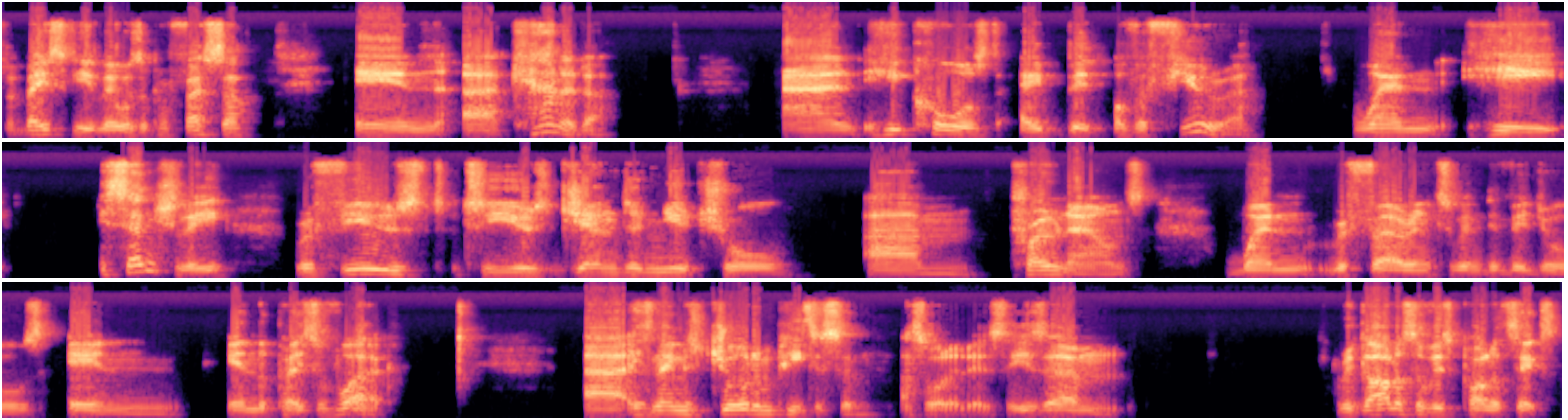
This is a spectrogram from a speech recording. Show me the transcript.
But basically, there was a professor in uh, Canada, and he caused a bit of a furor when he essentially refused to use gender neutral um, pronouns when referring to individuals in in the place of work. Uh, his name is Jordan Peterson. That's what it is. He's um, regardless of his politics,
